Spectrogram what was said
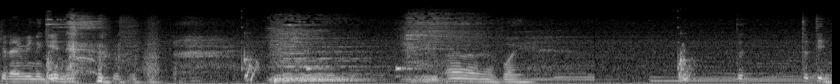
Can I win again? oh boy. Th- 13.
